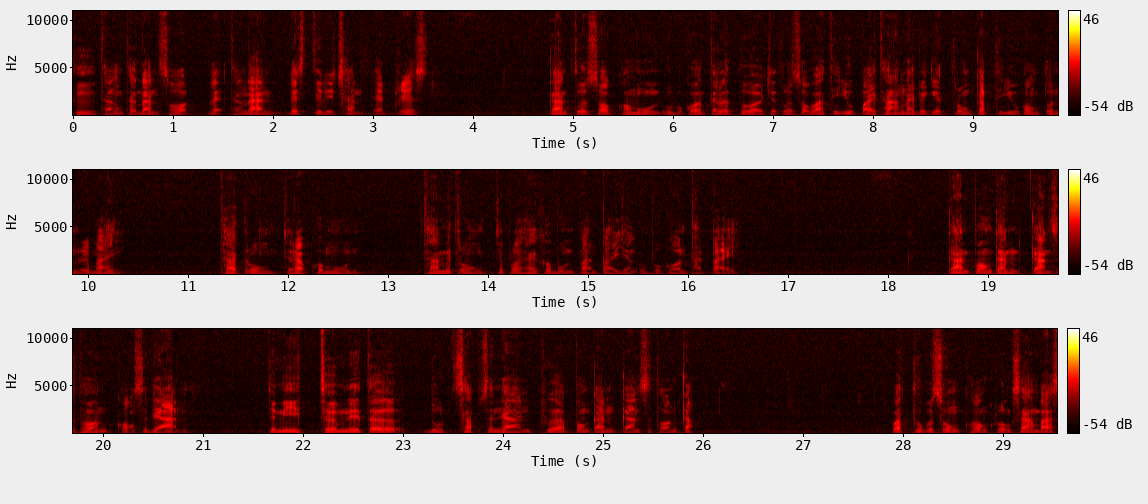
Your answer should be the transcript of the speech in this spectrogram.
คือทั้งทางด้านซอร์สและทางด้าน destination address การตรวจสอบข้อมูล อุปกรณ์แต่ละตัวจะตรวจสอบว่าที่อยู่ปลายทางในแพ็กเกจตรงกับที่อยู่ของตนหรือไม่ ถ้าตรงจะรับข้อมูล ถ้าไม่ตรงจะปล่อยให้ข้อมูลผ่านไปยังอุปกรณ์ถัดไป การป้องกันการสะท้อนของสัญญาณ จะมี Terminator ดูดซับสัญญาณเพื่อป้องกันการสะท้อนกลับ วัตถุประสงค์ของโครงสร้างบัส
